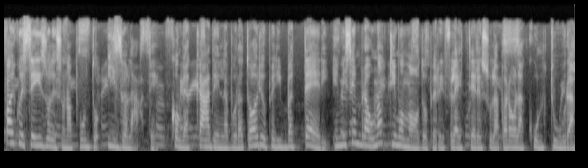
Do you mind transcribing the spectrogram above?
Poi queste isole sono appunto isolate, come accade in laboratorio per i batteri e mi sembra un ottimo modo per riflettere sulla parola cultura,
